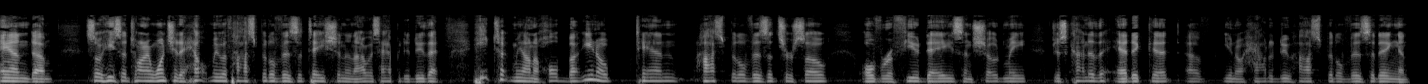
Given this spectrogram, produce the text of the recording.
And um, so he said, Tony, I want you to help me with hospital visitation. And I was happy to do that. He took me on a whole, bunch, you know, 10 hospital visits or so over a few days and showed me just kind of the etiquette of, you know, how to do hospital visiting. And,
